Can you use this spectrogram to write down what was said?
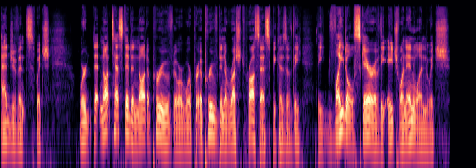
adjuvants which were not tested and not approved or were pr- approved in a rushed process because of the, the vital scare of the H1N1, which,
